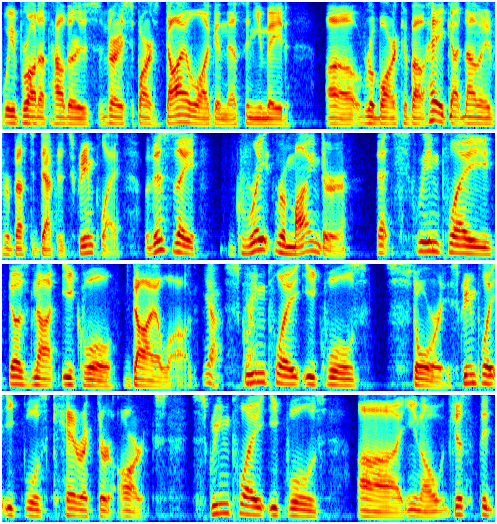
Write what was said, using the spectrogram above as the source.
we brought up how there's very sparse dialogue in this, and you made a remark about, hey, it got nominated for best adapted screenplay. But this is a great reminder that screenplay does not equal dialogue. Yeah. Screenplay equals story. Screenplay equals character arcs. Screenplay equals uh, you know, just the,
